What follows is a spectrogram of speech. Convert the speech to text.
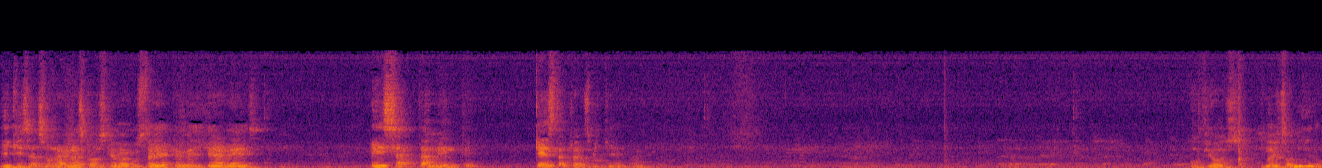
Y quizás una de las cosas que me gustaría que me dijeran es exactamente qué está transmitiendo. ¿no? Oh Dios, no hay sonido.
